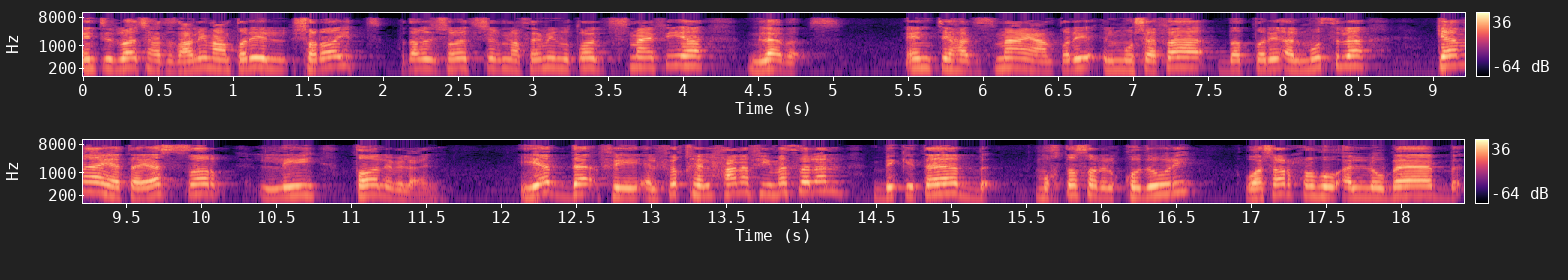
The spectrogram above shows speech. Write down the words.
انت دلوقتي هتتعلمي عن طريق الشرايط هتاخدي شرايط الشيخ ابن عثيمين وتقعدي تسمعي فيها لا بأس. انت هتسمعي عن طريق المشافهة ده الطريقة المثلى كما يتيسر لطالب العلم. يبدأ في الفقه الحنفي مثلا بكتاب مختصر القدوري وشرحه اللباب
